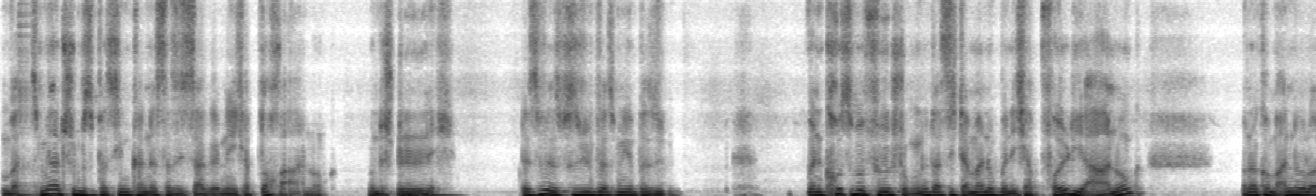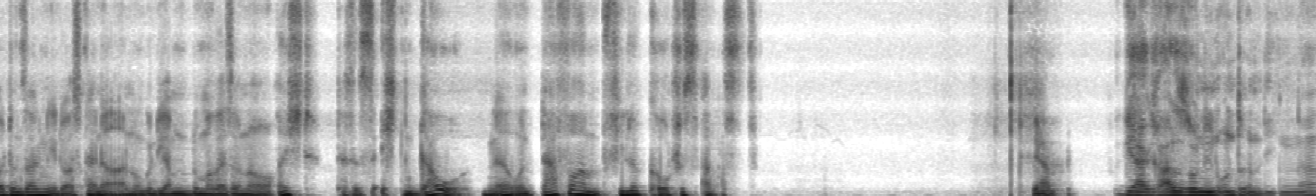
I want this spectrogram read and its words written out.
Und was mir als Schlimmstes passieren kann, ist, dass ich sage, nee, ich habe doch Ahnung. Und das stimmt mhm. nicht. Das ist das, was mir persönlich, meine große Befürchtung, ne, dass ich der Meinung bin, ich habe voll die Ahnung und dann kommen andere Leute und sagen, nee, du hast keine Ahnung. Und die haben dummerweise auch recht. Das ist echt ein GAU. Ne? Und davor haben viele Coaches Angst. Ja. Ja, gerade so in den unteren Ligen. Ne?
